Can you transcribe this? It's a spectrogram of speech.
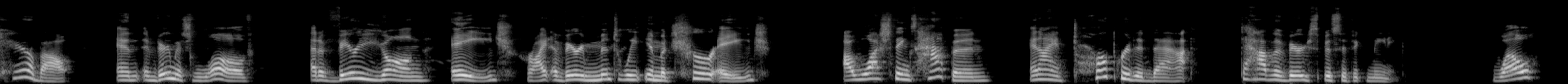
care about and, and very much love at a very young age, right? A very mentally immature age I watched things happen and I interpreted that to have a very specific meaning. Well,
